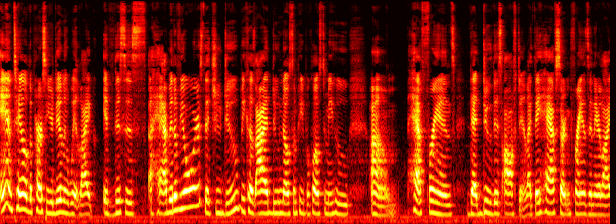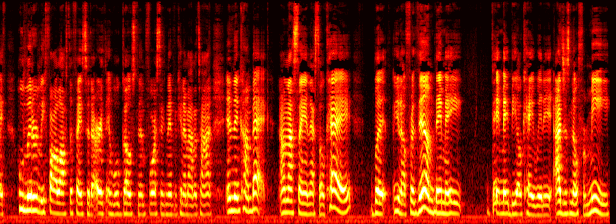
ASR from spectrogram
and tell the person you're dealing with like if this is a habit of yours that you do because i do know some people close to me who um have friends that do this often. Like they have certain friends in their life who literally fall off the face of the earth and will ghost them for a significant amount of time and then come back. I'm not saying that's okay but you know for them they may they may be okay with it i just know for me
